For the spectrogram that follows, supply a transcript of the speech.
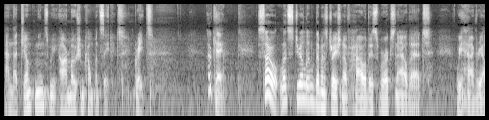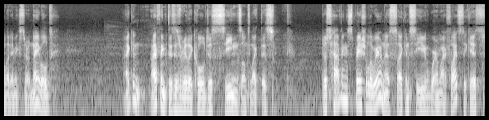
And that jump means we are motion compensated. Great. Okay, so let's do a little demonstration of how this works now that we have Reality Mixer enabled. I can, I think this is really cool just seeing something like this. Just having spatial awareness, I can see where my flight stick is.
